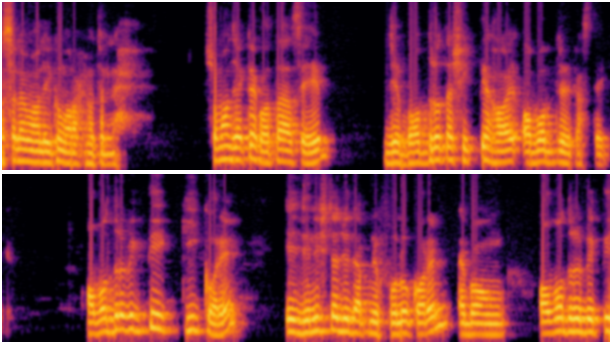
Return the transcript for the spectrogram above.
আসসালামু আলাইকুম রহমতুল্লাহ সমাজে একটা কথা আছে যে ভদ্রতা শিখতে হয় অভদ্রের কাছ থেকে। অভদ্র ব্যক্তি কি করে? এই জিনিসটা যদি আপনি ফলো করেন এবং অভদ্র ব্যক্তি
